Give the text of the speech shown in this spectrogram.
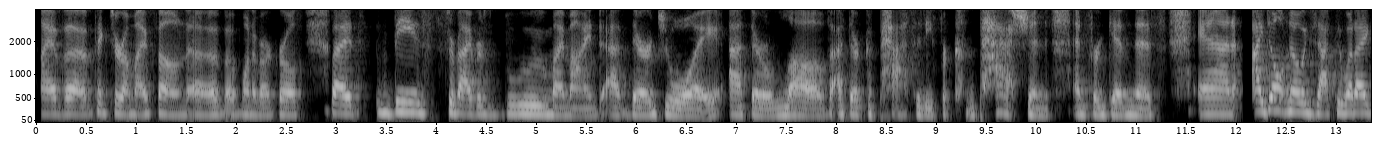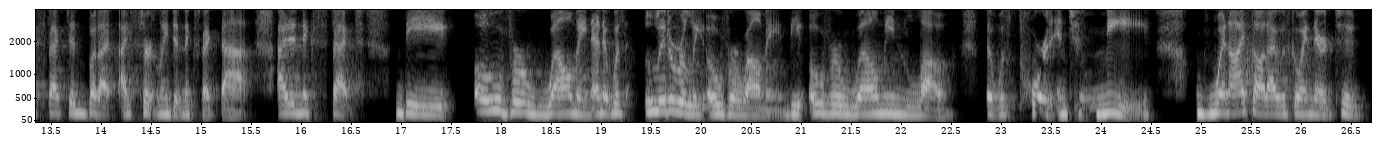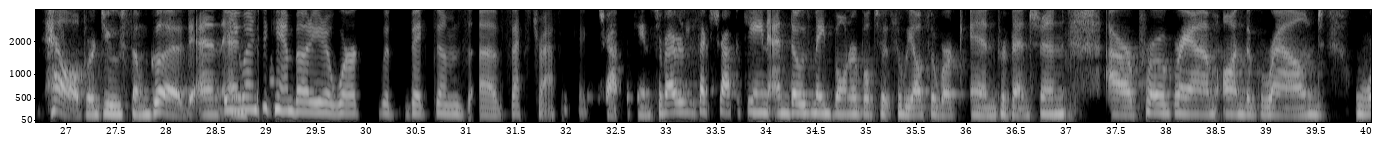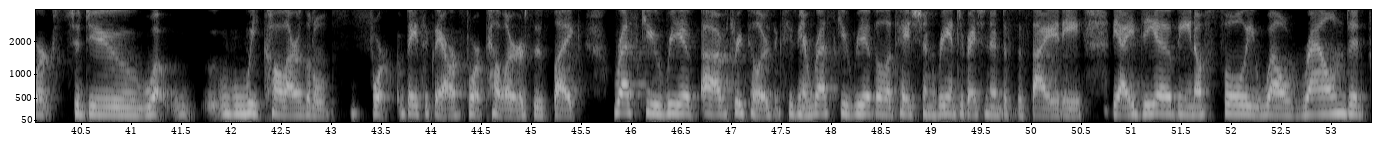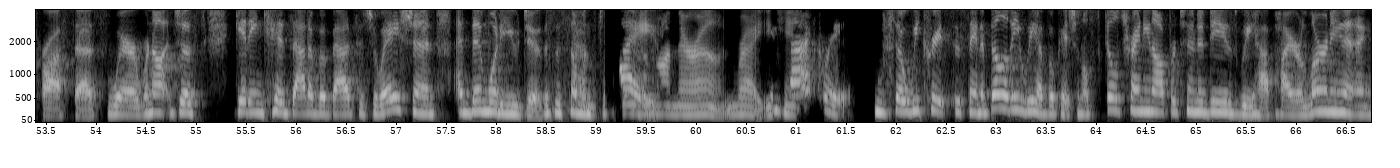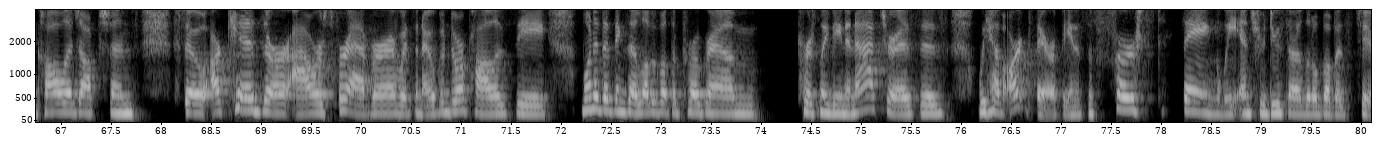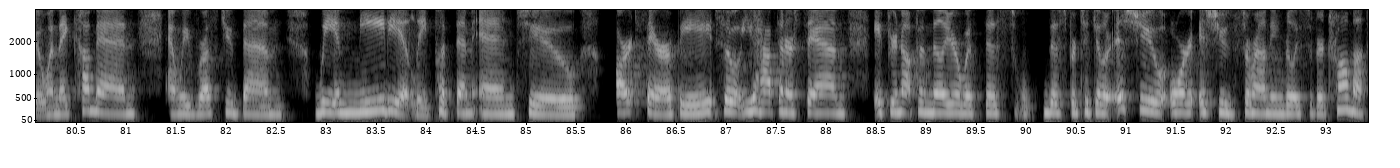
I have a picture on my phone of, of one of our girls. But these survivors blew my mind at their joy, at their love, at their capacity for compassion and forgiveness. And I don't know exactly what I expected, but I, I certainly didn't expect that. I didn't expect the overwhelming and it was literally overwhelming the overwhelming love that was poured into me when i thought i was going there to help or do some good. And, so you and went to cambodia to work with victims of sex trafficking. Trafficking survivors of sex trafficking and those made vulnerable to it. So we also work in prevention. Our program on the ground works to do what we call our little four basically our four pillars is like rescue re, uh, three pillars excuse me a rescue rehabilitation reintegration into society. The idea being a fully well-rounded process where we're not just getting kids out of a bad situation and then what do you do? This is someone's life. on their own right you exactly. can't exactly. So we create sustainability we have vocational skill training opportunities we have higher learning and college options. So our kids are ours forever it's an open door policy. One of the things i love about the program personally being an actress is we have art therapy and it's the first thing we introduce our little bubbas to. When they come in and we've rescued them we immediately put them into art therapy. So you have to understand if you're not familiar with this this particular issue or issues surrounding really severe trauma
